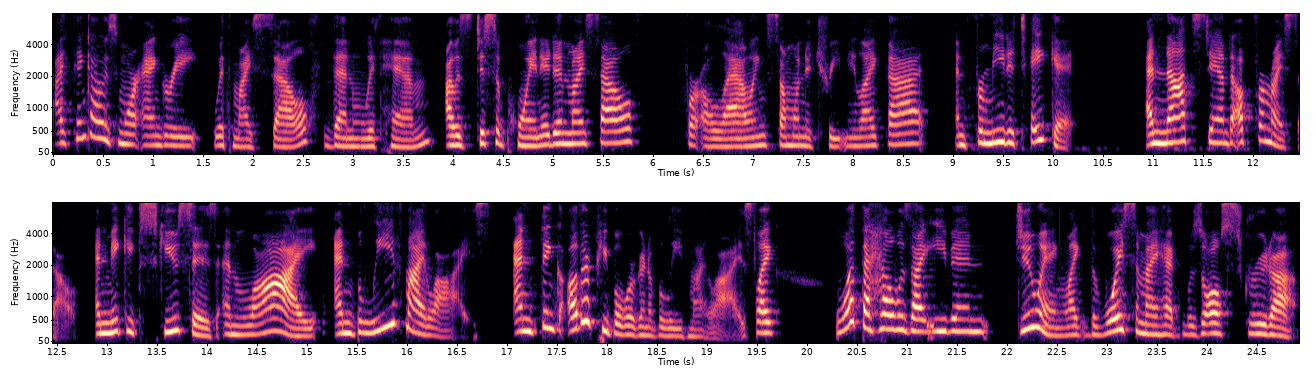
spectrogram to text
I think I was more angry with myself than with him. I was disappointed in myself for allowing someone to treat me like that and for me to take it and not stand up for myself and make excuses and lie and believe my lies and think other people were going to believe my lies. Like, what the hell was I even doing? Like, the voice in my head was all screwed up.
